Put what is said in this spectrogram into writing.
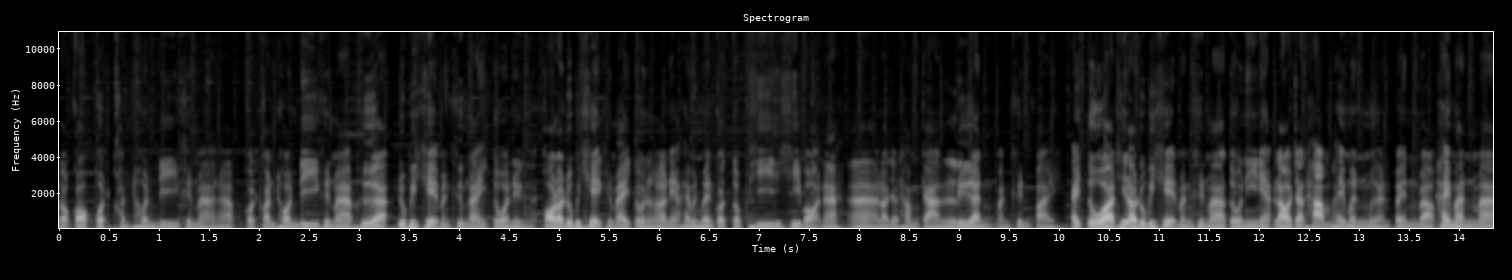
แล้วก็กด Ctrl D ขึ้นมานะครับกด Ctrl D ขึ้นมาเพื่อ Duplicate มันขึ้นมาอีกตัวหนึ่งพอเรา Duplicate ขึ้นมาอีกตัวหนึ่งแล้วเนี่ยให้เพื่อนๆกดตัว P ที่คีย์บอร์ดนะอ่าเราจะทำการเลื่อนมันขึ้นไป ไอตัวที่เรา Duplicate มันขึ้นมาตัวนี้เนี่ยเราจะทำให้มันเหมือนเป็นแบบให้มันมา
